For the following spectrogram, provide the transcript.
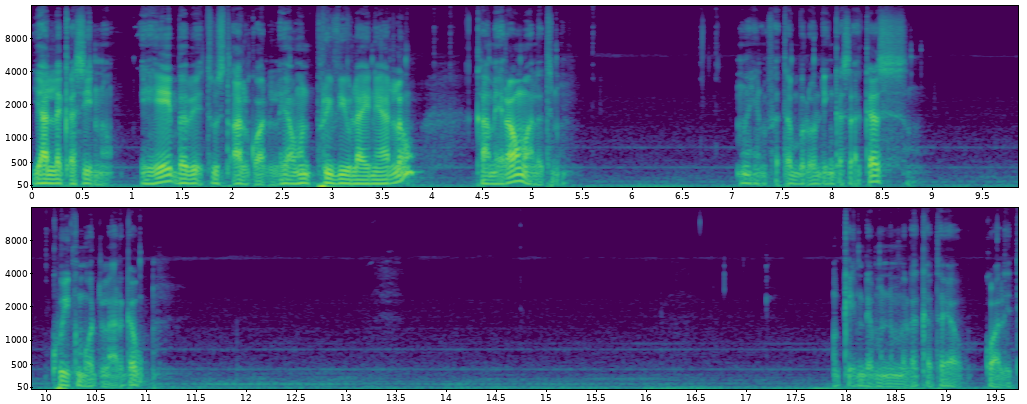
ያለቀ scene ነው። ይሄ በቤት ውስጥ አልቋል። አሁን preview ላይ ነው ያለው ካሜራው ማለት ነው። ይህን ፈጠን ብሎ እንዲንቀሳቀስ quick mode ላርገው። Okay እንደምንመለከተው ያው quality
